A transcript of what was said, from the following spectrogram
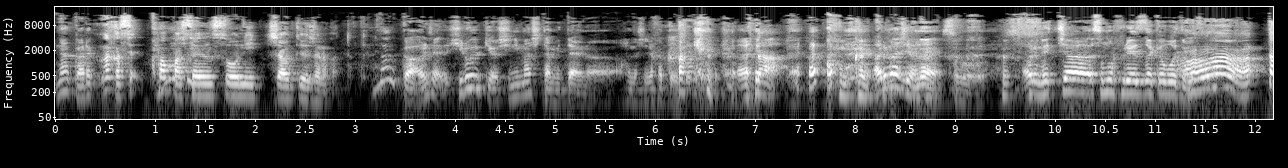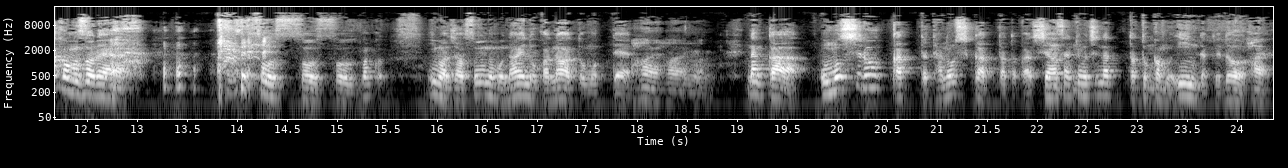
い。なんかあれ、なんかせ、パパ戦争に行っちゃう系じゃなかったっけ？なんかあれじゃない、ひろゆきは死にましたみたいな話なかったでし たっけあれだ。今回。ありましたよね。そう。あれめっちゃそのフレーズだけ覚えてあます。あ、あったかもそれ。そうそうそう。なんか、今じゃあそういうのもないのかなと思って。はいはいはい。なんか、面白かった、楽しかったとか、幸せな気持ちになったとかもいいんだけど、はい。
